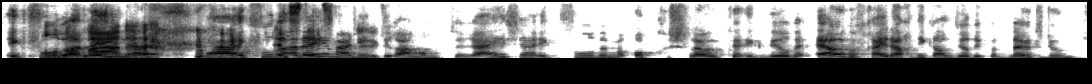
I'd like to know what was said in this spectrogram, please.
Ik voelde alleen maar, ja, ik voelde alleen maar die leuk. drang om te reizen. Ik voelde me opgesloten. Ik wilde elke vrijdag die had, wilde ik wat leuks doen.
